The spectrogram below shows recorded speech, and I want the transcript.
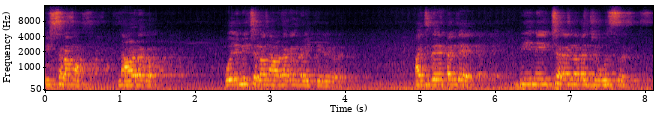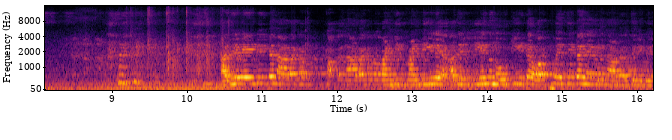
വിശ്രമം നാടകം ഒരുമിച്ചുള്ള നാടകം കളിക്കലുകൾ അജിതേട്ടന്റെ ബി നേച്ചർ എന്നുള്ള ജ്യൂസ്. അതിനു വേണ്ടിയിട്ട് നാടകം നാടകം വണ്ടി വണ്ടിയിൽ അത് ഇല്ലെന്ന് നോക്കിയിട്ട് ഉറപ്പുവരുത്തിയിട്ടാണ് ഞങ്ങൾ നാടകത്തിലേക്ക്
